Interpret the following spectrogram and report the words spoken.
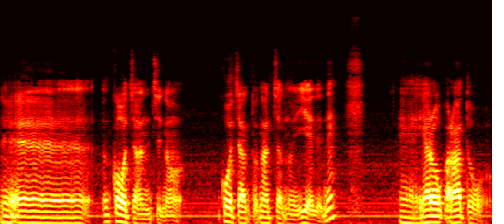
えー、こうちゃんちの、こうちゃんとなっちゃんの家でね、えー、やろうかなと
